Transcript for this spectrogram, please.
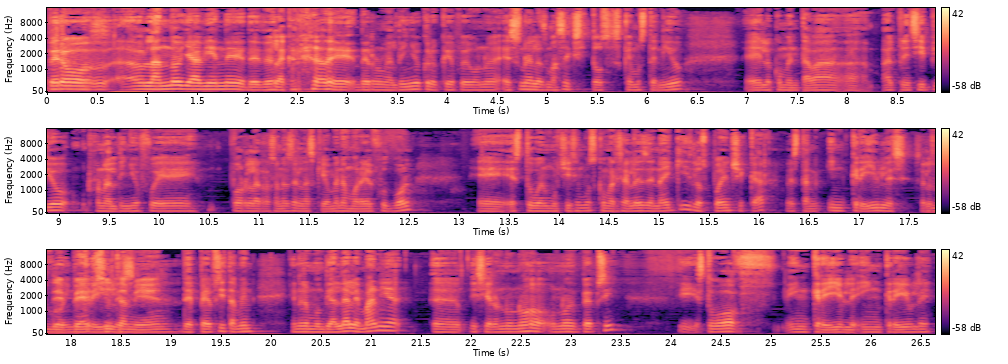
Pero mames. hablando ya viene desde la carrera de, de Ronaldinho, creo que fue una, es una de las más exitosas que hemos tenido. Eh, lo comentaba ah, al principio, Ronaldinho fue por las razones en las que yo me enamoré del fútbol. Eh, estuvo en muchísimos comerciales de Nike, los pueden checar, están increíbles. Se los de Pepsi increíbles. también. De Pepsi también. En el Mundial de Alemania eh, hicieron uno, uno de Pepsi y estuvo increíble, increíble.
